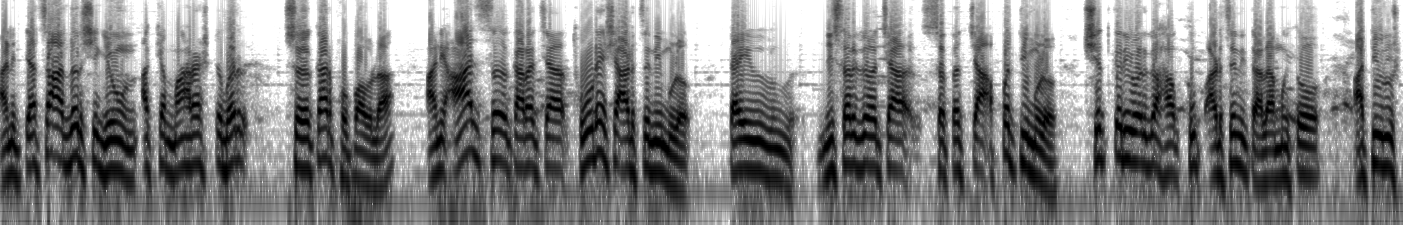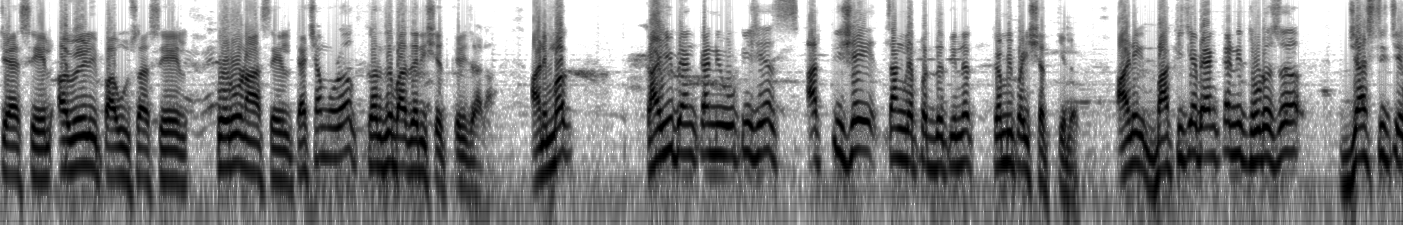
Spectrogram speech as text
आणि त्याचा आदर्श घेऊन अख्ख्या महाराष्ट्रभर सहकार फोपावला आणि आज सहकाराच्या थोड्याशा अडचणीमुळं काही निसर्गाच्या सततच्या आपत्तीमुळं शेतकरी वर्ग हा खूप अडचणीत आला. मग तो अतिवृष्टी असेल अवेळी पाऊस असेल कोरोना असेल त्याच्यामुळं कर्जबाजारी शेतकरी झाला. आणि मग काही बँकांनी ओटीसीएस अतिशय चांगल्या पद्धतीनं कमी पैशात केलं. आणि बाकीच्या बँकांनी थोडंसं जास्तीचे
